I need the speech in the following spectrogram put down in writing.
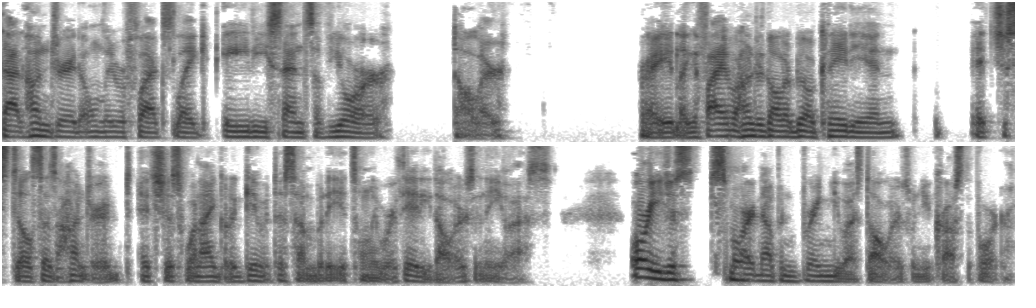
that 100 only reflects like 80 cents of your dollar. Right? Like if I have a $100 bill Canadian, it just still says 100. It's just when I go to give it to somebody, it's only worth $80 in the US. Or you just smarten up and bring US dollars when you cross the border.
